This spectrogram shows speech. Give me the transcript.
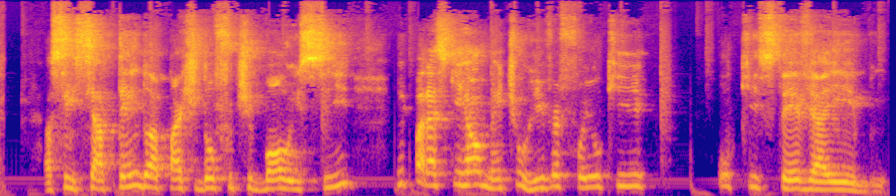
assim, se atendo à parte do futebol em si, me parece que realmente o River foi o que, o que esteve aí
